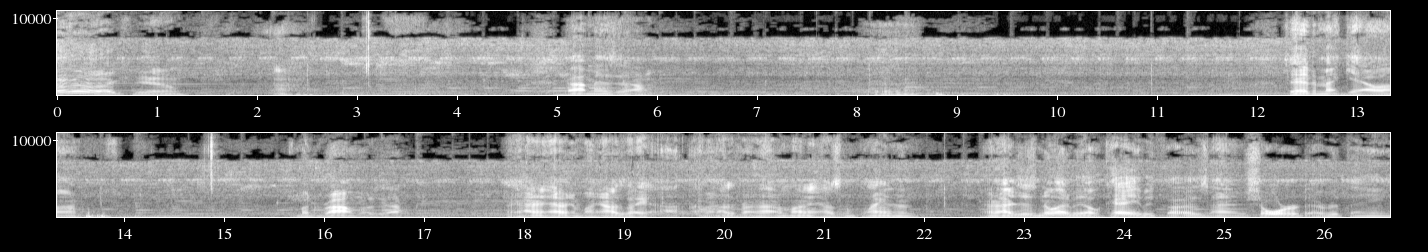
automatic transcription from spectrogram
I don't like you. Uh. Problem is, um, uh, they had the Met Gala, but the problem was that like, I didn't have any money. I was like, I, I was running out of money. I was complaining, and I just knew I'd be okay because I insured everything.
